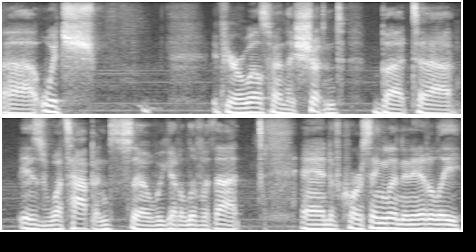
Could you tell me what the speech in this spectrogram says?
uh, which, if you're a Wales fan, they shouldn't, but uh, is what's happened. So we got to live with that. And of course, England and Italy.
